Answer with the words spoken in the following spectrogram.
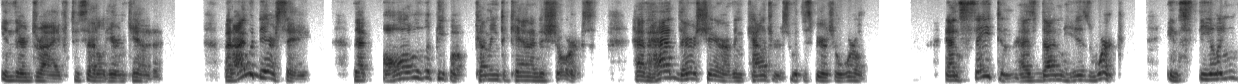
in their drive to settle here in Canada. But I would dare say that all of the people coming to Canada's shores have had their share of encounters with the spiritual world. And Satan has done his work in stealing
